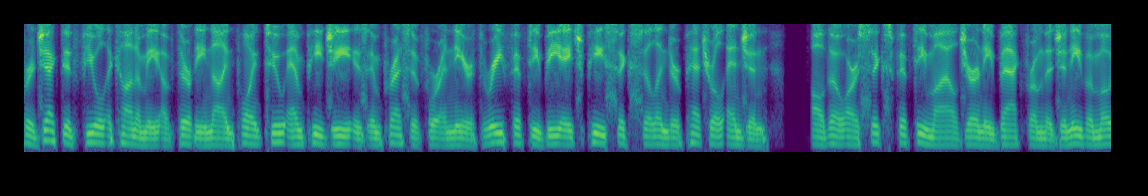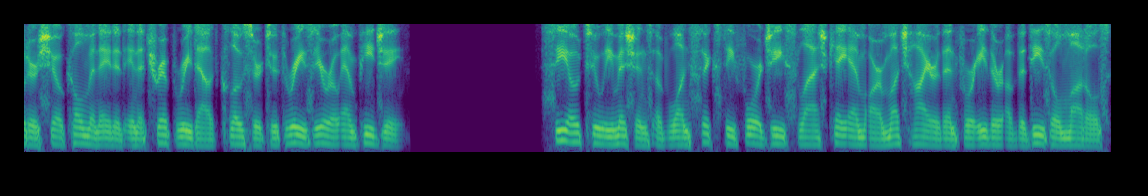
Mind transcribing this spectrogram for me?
Projected fuel economy of 39.2 mpg is impressive for a near 350 bhp six-cylinder petrol engine, although our 650-mile journey back from the Geneva Motor Show culminated in a trip readout closer to 30 mpg. CO2 emissions of 164 g/km are much higher than for either of the diesel models,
